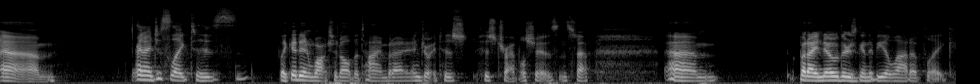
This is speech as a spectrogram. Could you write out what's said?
Um, and I just liked his like I didn't watch it all the time, but I enjoyed his his travel shows and stuff. Um, but I know there's going to be a lot of like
